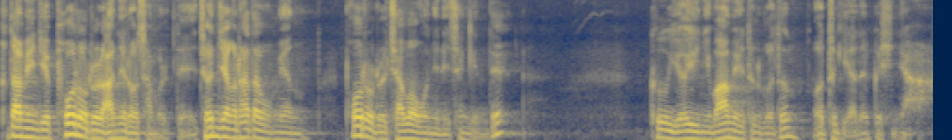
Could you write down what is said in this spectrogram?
그 다음에 이제 포로를 아내로 삼을 때 전쟁을 하다 보면 포로를 잡아온 일이 생긴데 그 여인이 마음에 들거든 어떻게 해야 될 것이냐.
